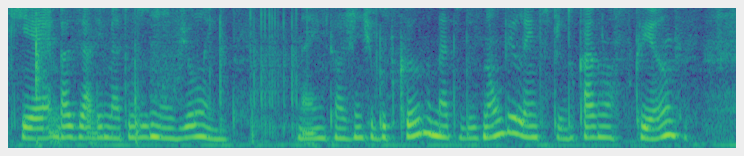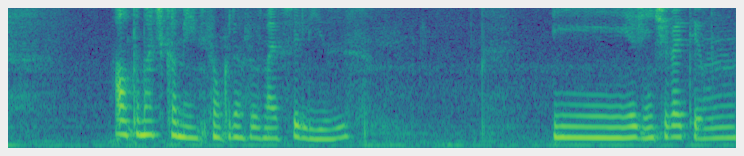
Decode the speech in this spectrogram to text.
que é baseada em métodos não violentos. Né? Então, a gente buscando métodos não violentos para educar as nossas crianças, automaticamente são crianças mais felizes e a gente vai ter um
